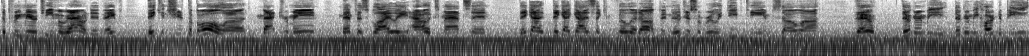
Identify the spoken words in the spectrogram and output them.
the premier team around, and they've they can shoot the ball. Uh, Matt Germain Memphis Bliley, Alex Matson. They got they got guys that can fill it up, and they're just a really deep team. So uh, they're they're to be they're to be hard to beat,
